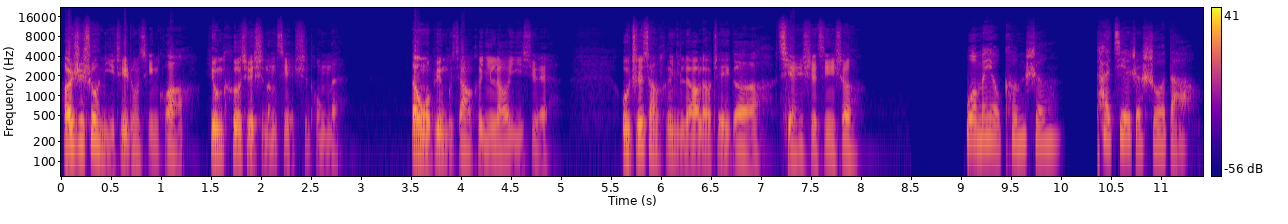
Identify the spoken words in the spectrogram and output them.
而是说你这种情况用科学是能解释通的，但我并不想和你聊医学，我只想和你聊聊这个前世今生。我没有吭声，他接着说道：“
